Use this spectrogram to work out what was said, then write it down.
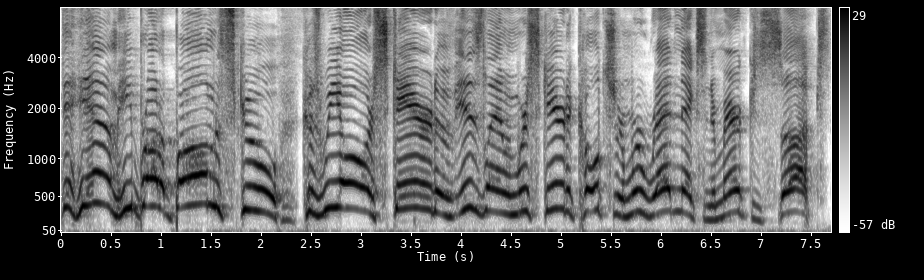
To him, he brought a bomb to school because we all are scared of Islam and we're scared of culture and we're rednecks and America sucks.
